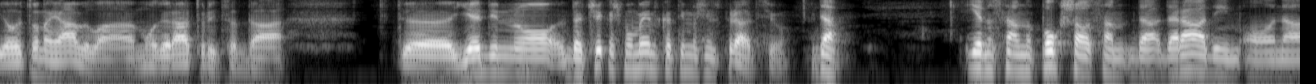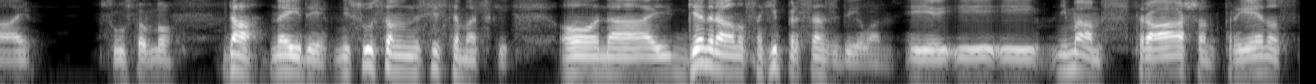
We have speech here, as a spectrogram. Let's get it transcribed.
je li- to najavila moderatorica, da jedino, da čekaš moment kad imaš inspiraciju. Da. Jednostavno pokušao sam da, da radim onaj, Sustavno. Da, ne ide, ni sustavno, ni sistematski. Onaj, generalno sam hipersenzibilan i, i, i imam strašan prijenos.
